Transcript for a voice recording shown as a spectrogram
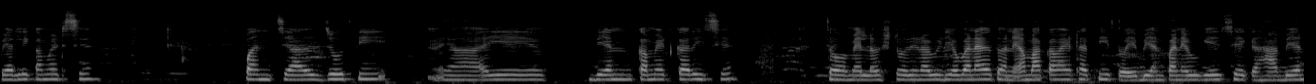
પહેલી કમેન્ટ છે, પંચાલ જ્યોતિ એ બેન કમેન્ટ કરી છે. તો મેં લવ સ્ટોરીનો વીડિયો બનાવ્યો હતો અને એમાં કમેન્ટ હતી. તો એ બેન પણ એવું કહે છે કે, હા બેન,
